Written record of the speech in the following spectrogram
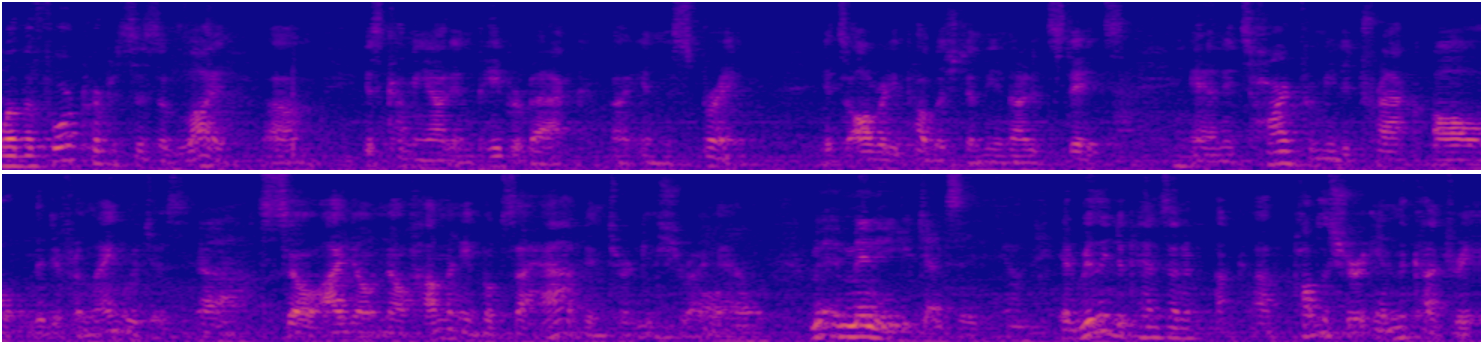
Well, The Four Purposes of Life um, is coming out in paperback uh, in the spring. It's already published in the United States. And it's hard for me to track all the different languages. So I don't know how many books I have in Turkish right now. Oh, ma- many, you can say. Yeah. It really depends on a, a, a publisher in the country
